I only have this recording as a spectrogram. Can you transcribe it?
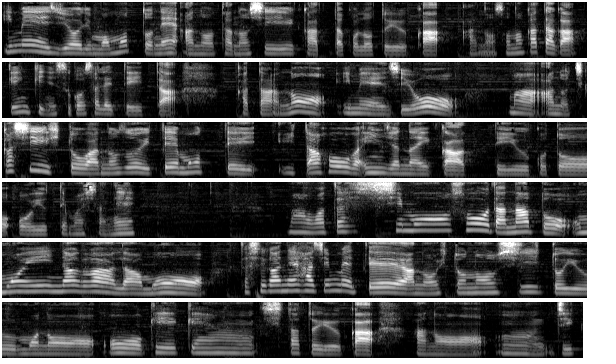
イメージよりももっとねあの楽しかった頃というかあのその方が元気に過ごされていた方のイメージをまあ、あの近しい人は除いて持っていた方がいいんじゃないかっていうことを言ってましたね。まあ私もそうだなと思いながらも私がね初めてあの人の死というものを経験したというかあの、うん、実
